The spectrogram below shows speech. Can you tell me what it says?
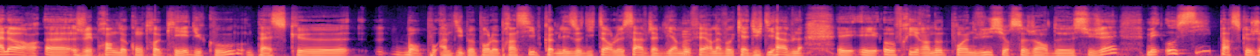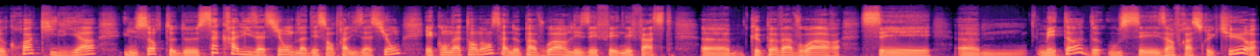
Alors, euh, je vais prendre le contre-pied du coup, parce que, bon, un petit peu pour le principe, comme les auditeurs le savent, j'aime bien me faire l'avocat du diable et, offrir un autre point de vue sur ce genre de sujet, mais aussi parce que je crois qu'il y a une sorte de sacralisation de la décentralisation et qu'on a tendance à ne pas voir les effets néfastes euh, que peuvent avoir ces euh, méthodes ou ces infrastructures.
